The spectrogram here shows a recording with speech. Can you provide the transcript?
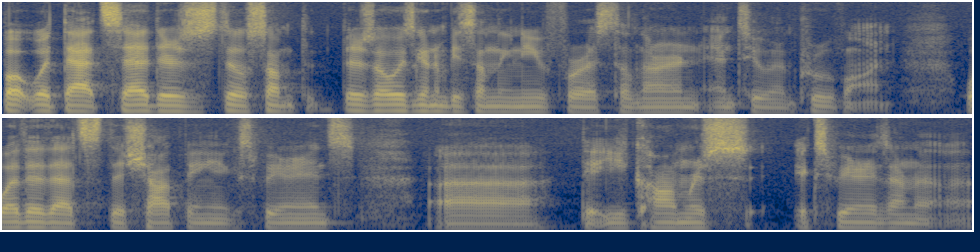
But with that said, there's still something. There's always going to be something new for us to learn and to improve on. Whether that's the shopping experience, uh, the e-commerce experience on a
